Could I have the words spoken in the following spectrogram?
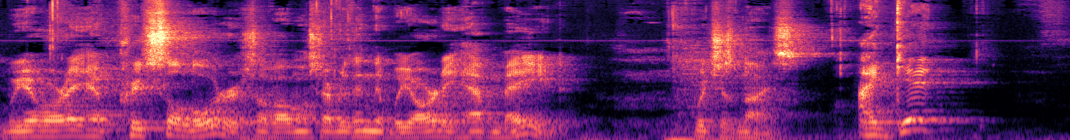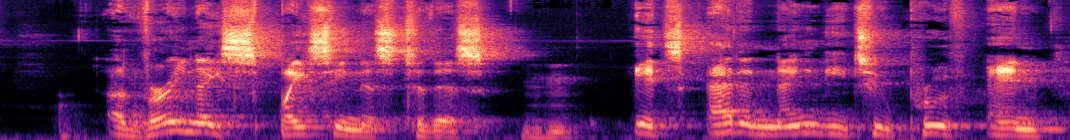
we already have pre-sold orders of almost everything that we already have made, which is nice. I get a very nice spiciness to this. It's at a 92 proof, and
